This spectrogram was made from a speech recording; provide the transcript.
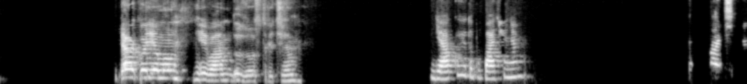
Дякуємо і вам до зустрічі. Дякую, до побачення. Бачення.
